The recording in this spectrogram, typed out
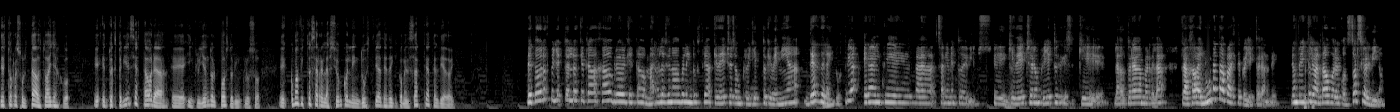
de estos resultados, de estos hallazgos. Eh, en tu experiencia hasta ahora, eh, incluyendo el postdoc incluso, eh, ¿cómo has visto esa relación con la industria desde que comenzaste hasta el día de hoy? De todos los proyectos en los que he trabajado, creo que el que he estado más relacionado con la industria, que de hecho es un proyecto que venía desde la industria, era el de saneamiento de virus, eh, que de hecho era un proyecto que, la doctora Gambardella trabajaba en una etapa de este proyecto grande. Era un proyecto levantado por el consorcio del vino,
